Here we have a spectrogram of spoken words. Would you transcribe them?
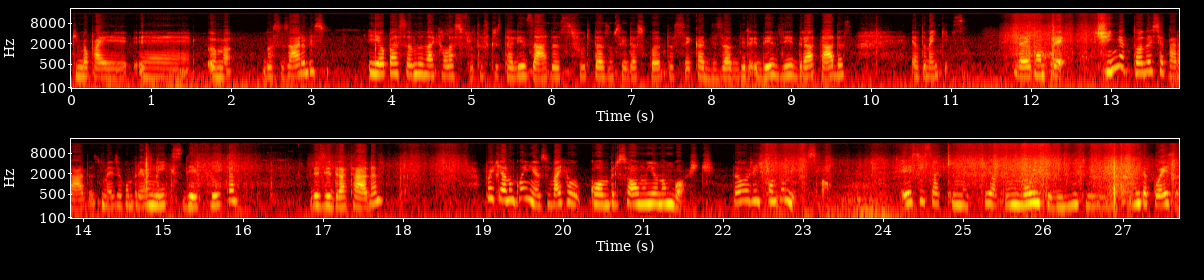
que meu pai é, ama doces árabes. E eu passando naquelas frutas cristalizadas, frutas não sei das quantas, secas, desidratadas, eu também quis. Daí eu comprei, tinha todas separadas, mas eu comprei um mix de fruta desidratada, porque eu não conheço, vai que eu compre só um e eu não goste. Então a gente compra um mix, ó. Esse saquinho aqui, ó, com muito, muito, muita coisa,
